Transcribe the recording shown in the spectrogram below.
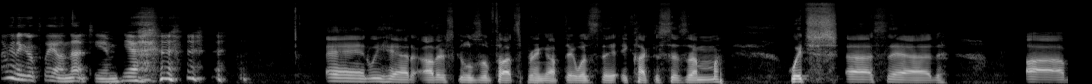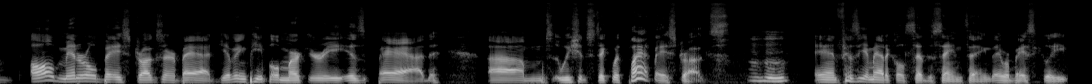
I'm going to go play on that team. Yeah. and we had other schools of thought spring up. There was the eclecticism, which uh, said, uh, all mineral based drugs are bad. Giving people mercury is bad. Um, so we should stick with plant based drugs. Mm-hmm. And Physiomedical said the same thing. They were basically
